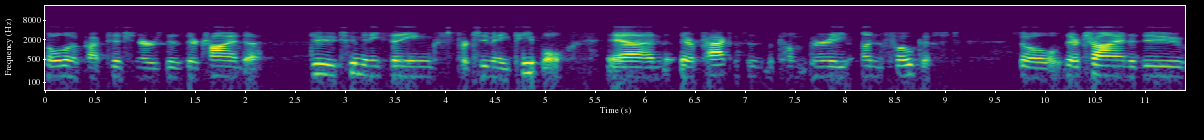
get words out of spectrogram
solo practitioners is they're trying to do too many things for too many people, and their practices become very unfocused. So they're trying to do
